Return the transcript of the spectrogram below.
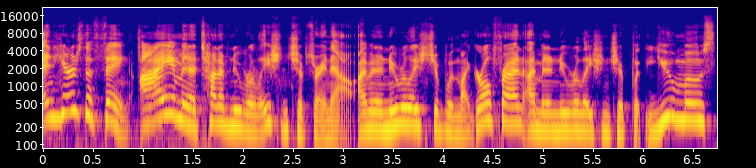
and here's the thing. I am in a ton of new relationships right now. I'm in a new relationship with my girlfriend. I'm in a new relationship with you, Moose.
